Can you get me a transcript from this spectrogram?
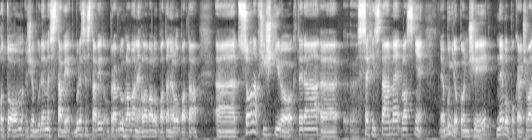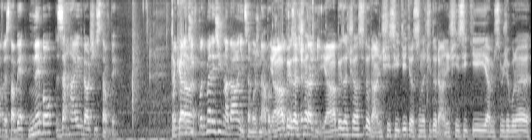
o tom, že budeme stavět. Bude se stavět opravdu hlava nehlava, lopata nelopata. Co na příští rok, teda se chystáme vlastně buď dokončit, nebo pokračovat ve stavbě, nebo zahájit další stavby. Tak pojďme, já, nejdřív, pojďme nejdřív na dálnice možná, protože já to bych, začal, každý. já bych začal asi to dálniční sítí, chtěl jsem začít to dálniční sítí, já myslím, že budeme Eh,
